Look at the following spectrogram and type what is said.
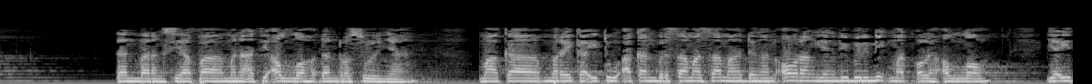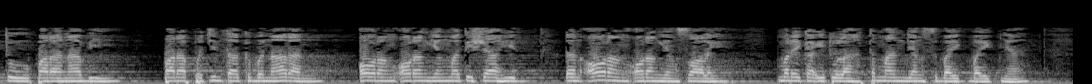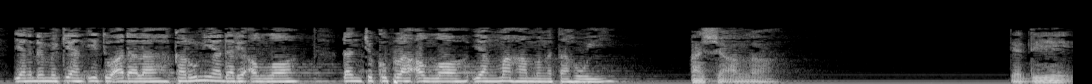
Dan barang siapa menaati Allah dan Rasulnya, maka mereka itu akan bersama-sama dengan orang yang diberi nikmat oleh Allah, yaitu para nabi, para pecinta kebenaran, orang-orang yang mati syahid, dan orang-orang yang saleh. mereka itulah teman yang sebaik-baiknya. Yang demikian itu adalah karunia dari Allah dan cukuplah Allah yang maha mengetahui. Masya Allah. Jadi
